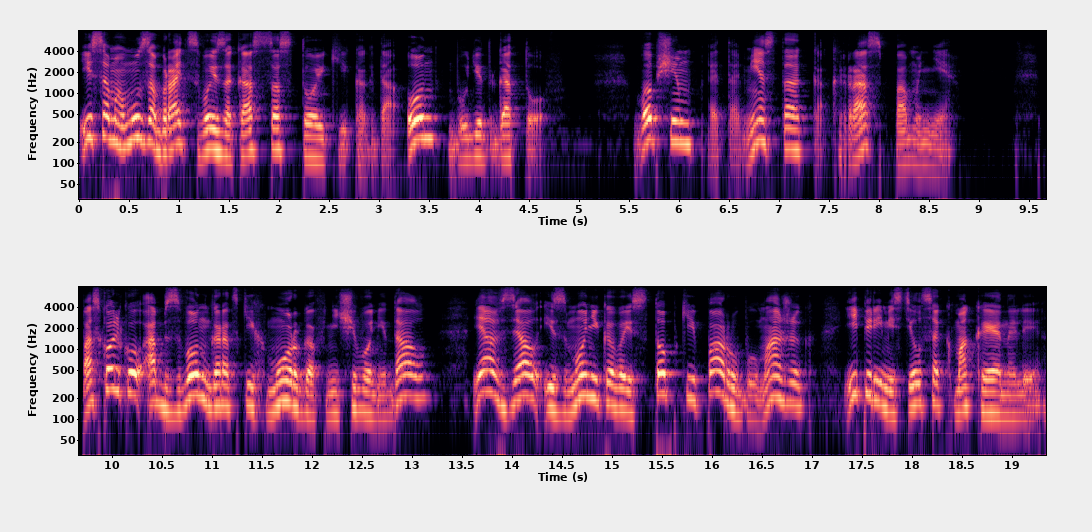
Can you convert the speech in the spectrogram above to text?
и самому забрать свой заказ со стойки, когда он будет готов. В общем, это место как раз по мне. Поскольку обзвон городских моргов ничего не дал, я взял из мониковой стопки пару бумажек и переместился к МакКеннелли.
